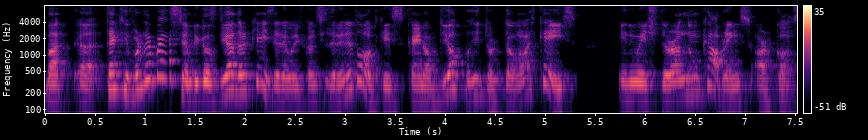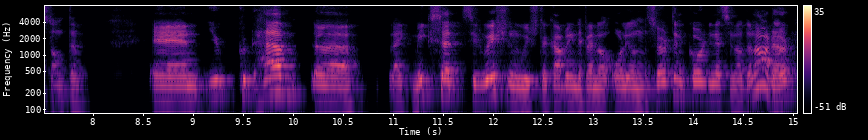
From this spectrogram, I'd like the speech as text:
But uh, thank you for the question, because the other case that I will consider in the talk is kind of the opposite orthogonal case in which the random couplings are constant. And you could have uh, like mixed situation in which the coupling depend only on certain coordinates and not another,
